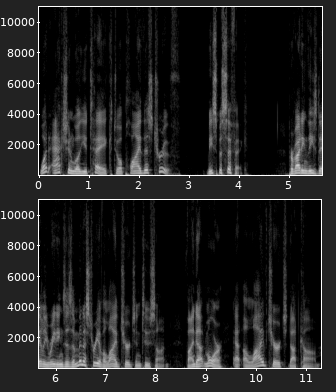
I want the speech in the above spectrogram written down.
what action will you take to apply this truth? Be specific. Providing these daily readings is a ministry of Alive Church in Tucson. Find out more at alivechurch.com.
